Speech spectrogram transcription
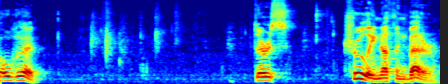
so good. There's truly nothing better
